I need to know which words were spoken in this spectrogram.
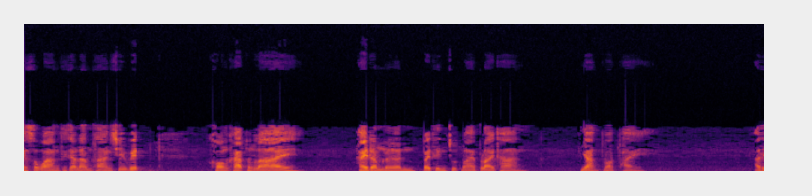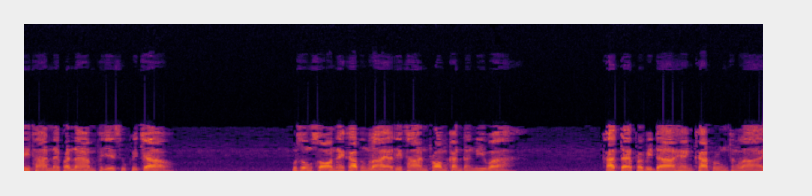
งสว่างที่จะนำทางชีวิตของข้าทั้งหลาย ให้ดำเนินไปถึงจุดหมายปลายทางอย่างปลอดภัย อธิษฐานในพระนามพระเยซูคริสต์เจ้า ผู้ทรงสอนให้ข้าทั้งหลายอธิษฐานพร้อมกันดังนี้ว่า ข้าแต่พระบิดาแห่งข้าพระองค์ทั้งหลาย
